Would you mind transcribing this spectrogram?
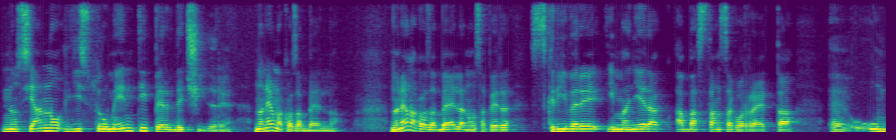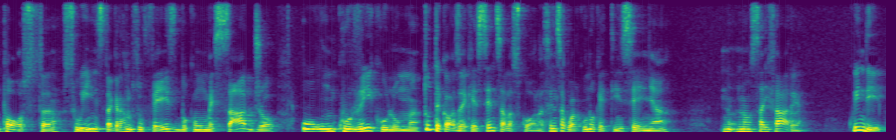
non si hanno gli strumenti per decidere non è una cosa bella. Non è una cosa bella non saper scrivere in maniera abbastanza corretta eh, un post su Instagram, su Facebook, un messaggio, un curriculum, tutte cose che senza la scuola, senza qualcuno che ti insegna, no, non sai fare. Quindi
